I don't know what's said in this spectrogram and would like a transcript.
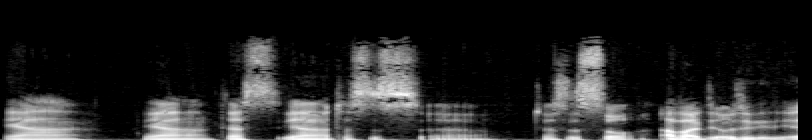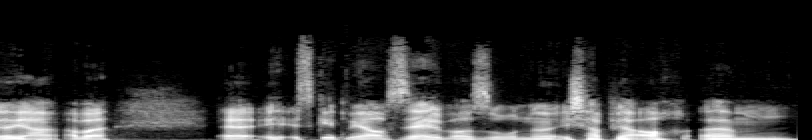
Ja, ja, das, ja, das ist, äh, das ist so. Aber ja, aber äh, es geht mir auch selber so, ne? Ich habe ja auch ähm,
